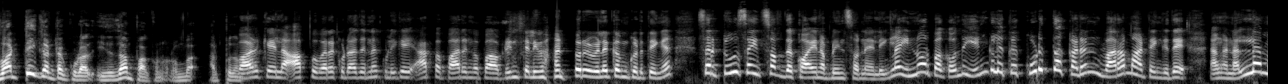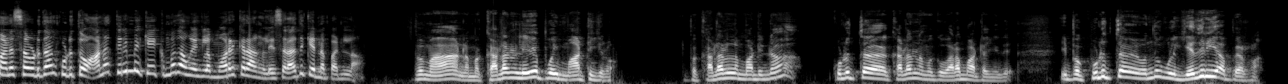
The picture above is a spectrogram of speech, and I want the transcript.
வட்டி கட்டக்கூடாது. இதுதான் பார்க்கணும். ரொம்ப அற்புதம். வாழ்க்கையில ஆப் வரக்கூடாதுன்னா குளிகை ஆப்பை பாருங்கப்பா அப்படின்னு தெளிவான ஒரு விளக்கம் கொடுத்தீங்க. Sir two sides of the coin அப்படின்னு சொன்னேன் இல்லைங்களா? இன்னொரு பக்கம் வந்து எங்களுக்கு கொடுத்த கடன் வர மாட்டேங்குதே நாங்க நல்ல மனசோடு தான் கொடுத்தோம். ஆனா திரும்பி கேட்கும்போது அவங்க எங்களை முறைக்கிறாங்களே சார் அதுக்கு என்ன பண்ணலாம்? இப்போமா நம்ம கடன்லேயே போய் மாட்டிக்கிறோம். இப்போ கடனில் மாட்டினா கொடுத்த கடன் நமக்கு வர மாட்டேங்குது இப்போ கொடுத்த வந்து உங்களுக்கு எதிரியாக போயிடுறான்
